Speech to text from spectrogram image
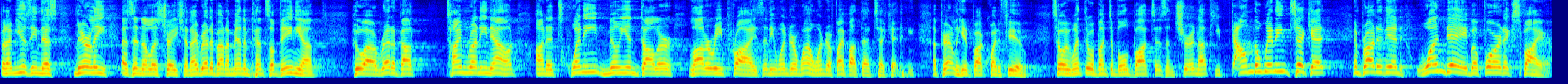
But I'm using this merely as an illustration. I read about a man in Pennsylvania who uh, read about time running out on a $20 million lottery prize. And he wondered, wow, I wonder if I bought that ticket. Apparently, he had bought quite a few. So he went through a bunch of old boxes, and sure enough, he found the winning ticket and brought it in one day before it expired.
